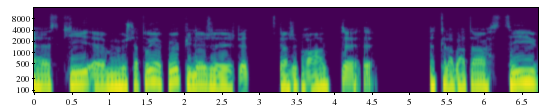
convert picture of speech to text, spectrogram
Euh, ce qui me chatouille un peu, puis là, je, vais diverger probablement de, de, notre collaborateur Steve.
